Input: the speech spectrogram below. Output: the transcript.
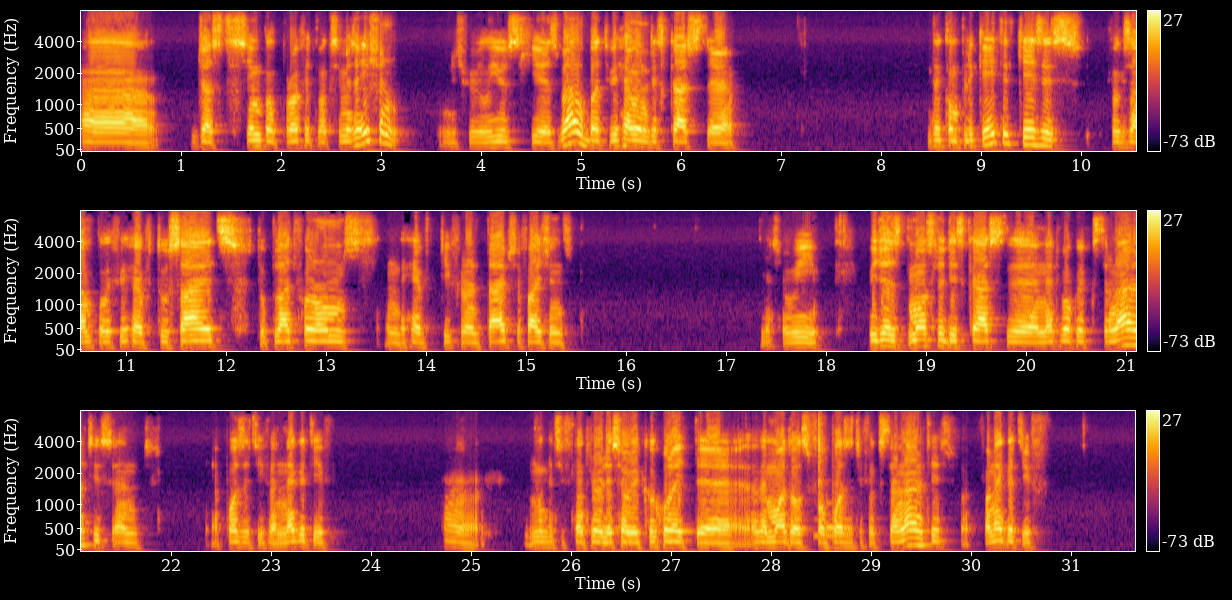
uh, just simple profit maximization, which we will use here as well, but we haven't discussed the complicated cases for example, if you have two sites, two platforms, and they have different types of agents, yeah, so we we just mostly discuss the network externalities and positive and negative. Negative not really. So we calculate the, the models for positive externalities. For, for negative,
